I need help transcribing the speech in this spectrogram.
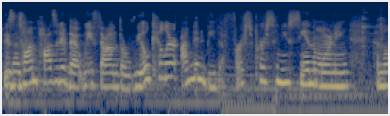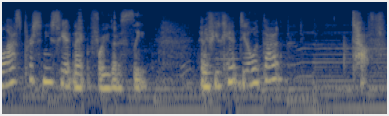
Because until I'm positive that we found the real killer, I'm gonna be the first person you see in the morning and the last person you see at night before you go to sleep. And if you can't deal with that, tough.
